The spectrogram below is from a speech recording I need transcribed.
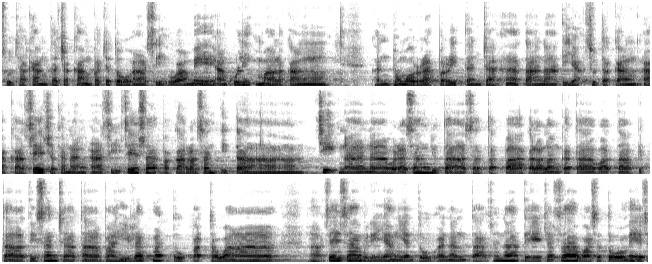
สุจัคังตะจักขังปัจจโตอาสีวาเมอังคุลิมาลกัง ขันธมระปริตัญจะอาตานาติยะสุตกัง อาคาเซชทนังอาสีเซสะปะการสันติตา ชินานาวรสังยุตาสัตตปากะลลังกตาวาตาปิตาติสัญชาตาปาหิรัตมัตตุปัตถวาอาเซสาวิริยังยันตุอนันตาชนะเตชะสาวาสโตเมส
